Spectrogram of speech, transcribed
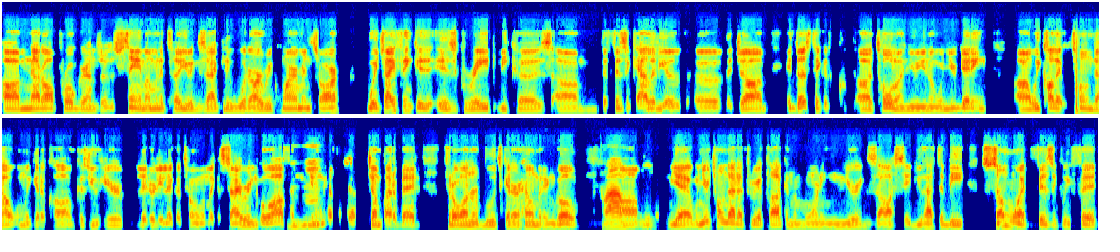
Um, not all programs are the same. I'm going to tell you exactly what our requirements are, which I think is, is great because um, the physicality of, of the job it does take a uh, toll on you. You know, when you're getting uh, we call it toned out when we get a call because you hear literally like a tone, like a siren go off, and you know we have to jump out of bed, throw on our boots, get our helmet, and go. wow Um, yeah, when you're toned out at three o'clock in the morning and you're exhausted, you have to be somewhat physically fit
